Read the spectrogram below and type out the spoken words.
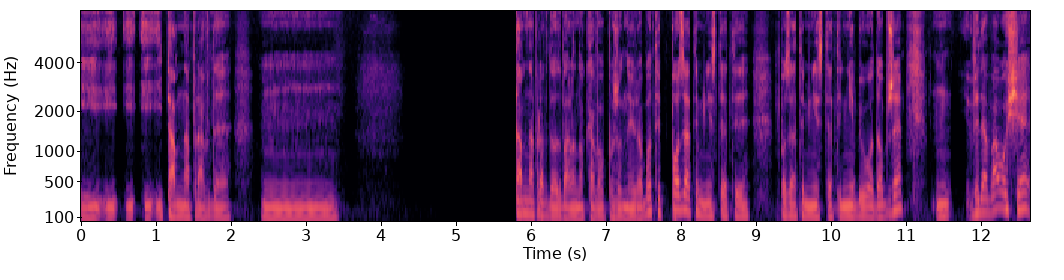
i, i, i, i, tam naprawdę mm, tam naprawdę odwalono kawał porządnej roboty. Poza tym niestety, poza tym niestety nie było dobrze. Mm, Wydawało się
